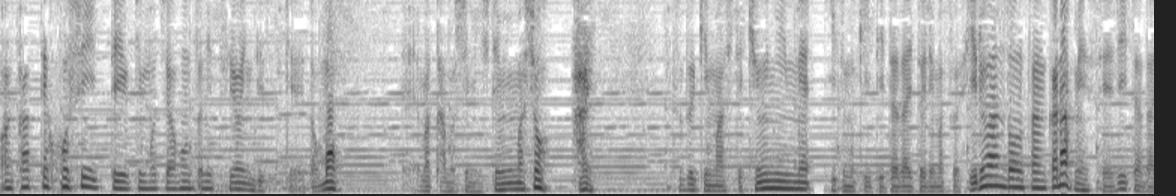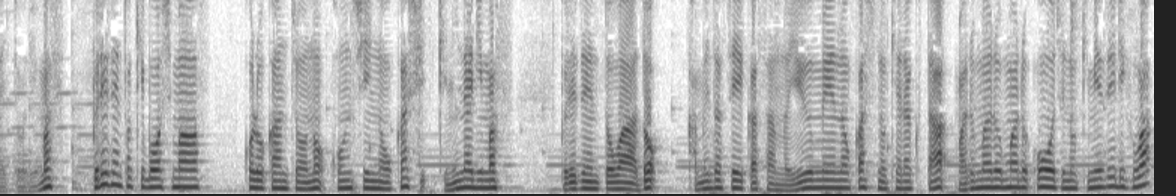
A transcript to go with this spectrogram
当たってほしいっていう気持ちは本当に強いんですけれども、えー、まあ楽しみにしてみましょう。はい。続きまして9人目、いつも聞いていただいております、ヒルアンドンさんからメッセージいただいております。プレゼント希望します。コロ館長の渾身のお菓子気になります。プレゼントワード、亀田製菓さんの有名なお菓子のキャラクター、〇〇〇王子の決め台詞は、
